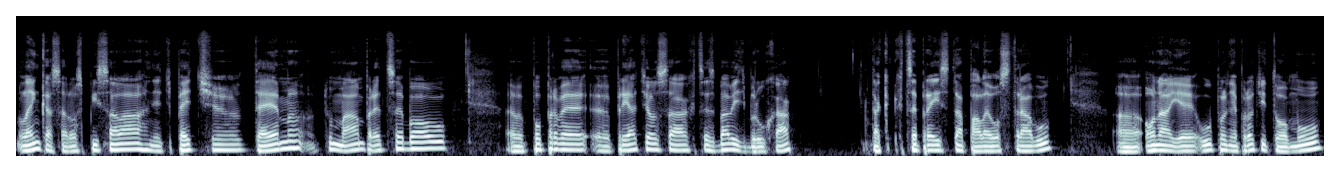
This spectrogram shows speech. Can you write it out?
Lenka sa rozpísala, hneď 5 e, tém tu mám pred sebou. E, poprvé, priateľ sa chce zbaviť brucha, tak chce prejsť na paleostravu. Ona je úplne proti tomu,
